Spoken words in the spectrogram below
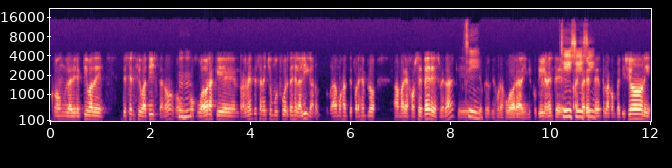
Con la directiva de, de Sergio Batista, ¿no? Con, jugadoras que realmente se han hecho muy fuertes en la liga, ¿no? Hablábamos antes, por ejemplo, a María José Pérez, ¿verdad? Que yo creo que es una jugadora indiscutiblemente referente dentro de la competición y,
